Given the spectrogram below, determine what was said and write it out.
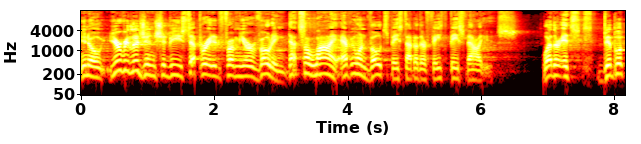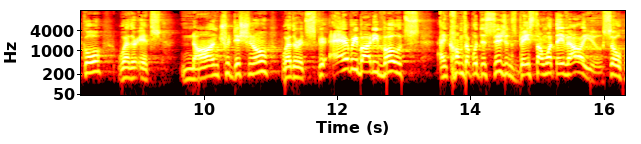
you know, your religion should be separated from your voting. That's a lie. Everyone votes based out of their faith-based values. Whether it's biblical, whether it's non-traditional, whether it's spirit, everybody votes and comes up with decisions based on what they value. So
